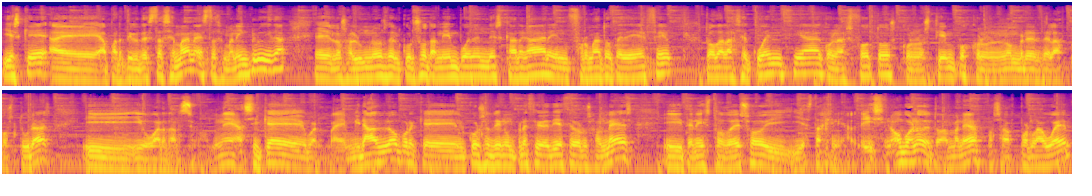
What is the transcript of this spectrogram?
y es que eh, a partir de esta semana, esta semana incluida, eh, los alumnos del curso también pueden descargar en formato PDF toda la secuencia con las fotos, con los tiempos, con los nombres de las posturas y, guardárselo. Eh, así que, bueno, miradlo porque el curso tiene un precio de 10 euros al mes y tenéis todo eso y, está genial. Y si no, bueno, de todas maneras, pasaos por la web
